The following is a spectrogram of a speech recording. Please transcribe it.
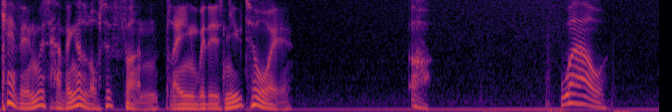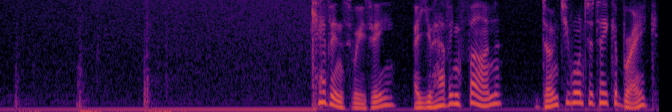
Kevin was having a lot of fun playing with his new toy. Oh. Wow. Kevin, sweetie, are you having fun? Don't you want to take a break?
